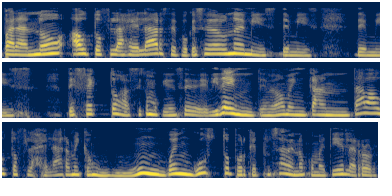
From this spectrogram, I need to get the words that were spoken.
para no autoflagelarse, porque ese era uno de mis de mis de mis defectos así como que dice evidente, ¿no? Me encantaba autoflagelarme con un buen gusto porque tú sabes, no cometí el error.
